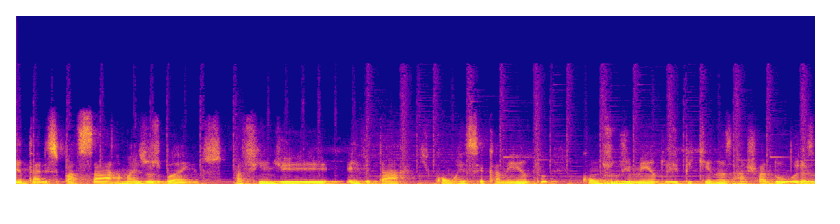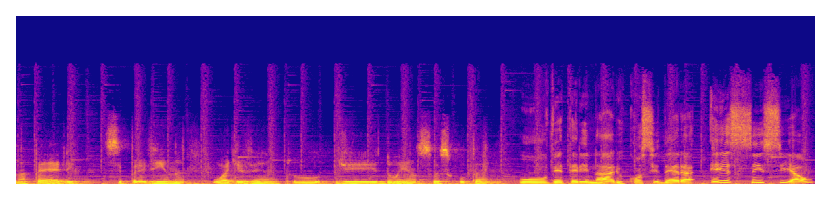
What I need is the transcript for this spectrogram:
tentar espaçar mais os banhos, a fim de evitar que com o ressecamento, com o surgimento de pequenas rachaduras na pele, se previna o advento de doenças cutâneas. O veterinário considera essencial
